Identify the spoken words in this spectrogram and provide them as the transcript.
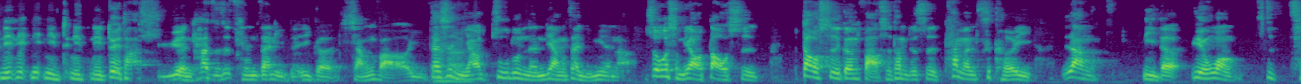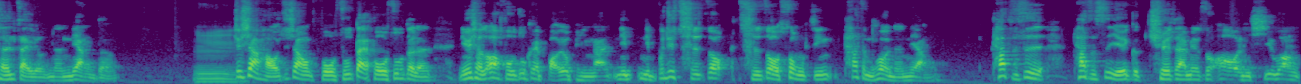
你你你你你你对他许愿，他只是承载你的一个想法而已，但是你要注入能量在里面啦。所以为什么要道士？道士跟法师他们就是他们是可以让你的愿望是承载有能量的。嗯，就像好，就像佛珠带佛珠的人，你会想说啊，佛珠可以保佑平安。你你不去持咒、持咒、诵经，它怎么会有能量？它只是他只是有一个缺在那边，说哦，你希望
